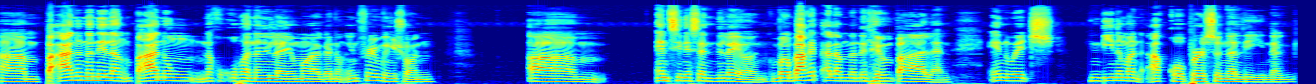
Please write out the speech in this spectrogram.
um, paano na nilang, paanong nakukuha na nila yung mga ganong information um, and sinesend nila yon Kumbaga, bakit alam na nila yung pangalan in which hindi naman ako personally nag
